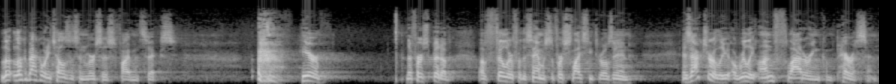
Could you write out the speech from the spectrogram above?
Look, look back at what he tells us in verses 5 and 6. Here, the first bit of, of filler for the sandwich, the first slice he throws in, is actually a really unflattering comparison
